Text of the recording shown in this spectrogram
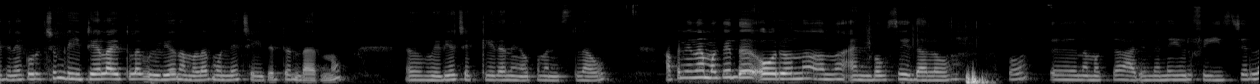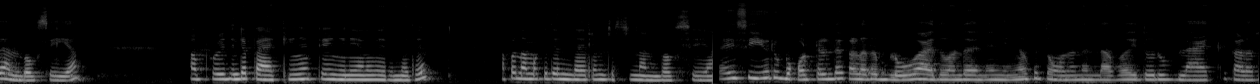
ഇതിനെക്കുറിച്ചും ഡീറ്റെയിൽ ആയിട്ടുള്ള വീഡിയോ നമ്മൾ മുന്നേ ചെയ്തിട്ടുണ്ടായിരുന്നു. വീഡിയോ ചെക്ക് ചെയ്താൽ നിങ്ങൾക്ക് മനസ്സിലാവും. അപ്പം ഇനി നമുക്കിത് ഓരോന്ന് ഒന്ന് അൺബോക്സ് ചെയ്താലോ? അപ്പോൾ നമുക്ക് ആദ്യം തന്നെ ഈ ഒരു ഫേസ് ജെല്ല് അൺബോക്സ് ചെയ്യാം. അപ്പോൾ ഇതിന്റെ പാക്കിംഗ് ഒക്കെ എങ്ങനെയാണ് വരുന്നത്? അപ്പോൾ നമുക്കിത് എന്തായാലും ജസ്റ്റ് ഒന്ന് അൺബോക്സ് ചെയ്യാം. ഗൈസ് ഈ ഒരു ബോട്ടിലിന്റെ കളർ ബ്ലൂ ആയതുകൊണ്ട് തന്നെ നിങ്ങൾക്ക് തോന്നുന്നുണ്ടാവുക ഇതൊരു ബ്ലാക്ക് കളർ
